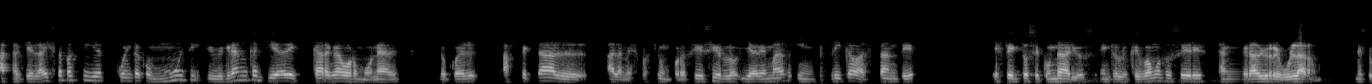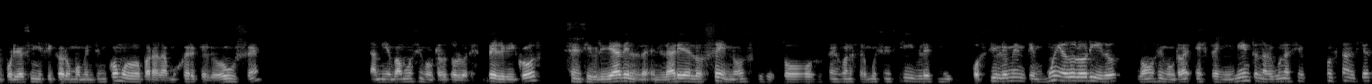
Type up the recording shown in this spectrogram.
A que la, esta pastilla cuenta con multi, gran cantidad de carga hormonal, lo cual afecta al- a la menstruación, por así decirlo, y además implica bastantes efectos secundarios, entre los que vamos a hacer es sangrado irregular. Esto podría significar un momento incómodo para la mujer que lo use. También vamos a encontrar dolores pélvicos, sensibilidad en, el área de los senos, todos ustedes van a ser muy sensibles, posiblemente muy adoloridos, vamos a encontrar estreñimiento en algunas circunstancias,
